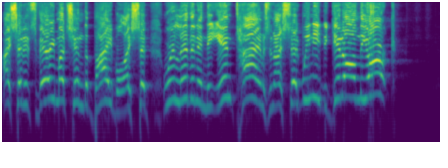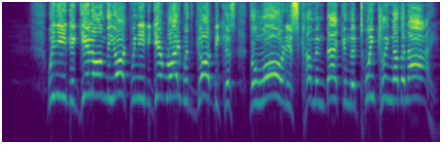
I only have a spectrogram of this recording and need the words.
I said, It's very much in the Bible. I said, We're living in the end times. And I said, We need to get on the ark. We need to get on the ark. We need to get right with God because the Lord is coming back in the twinkling of an eye.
